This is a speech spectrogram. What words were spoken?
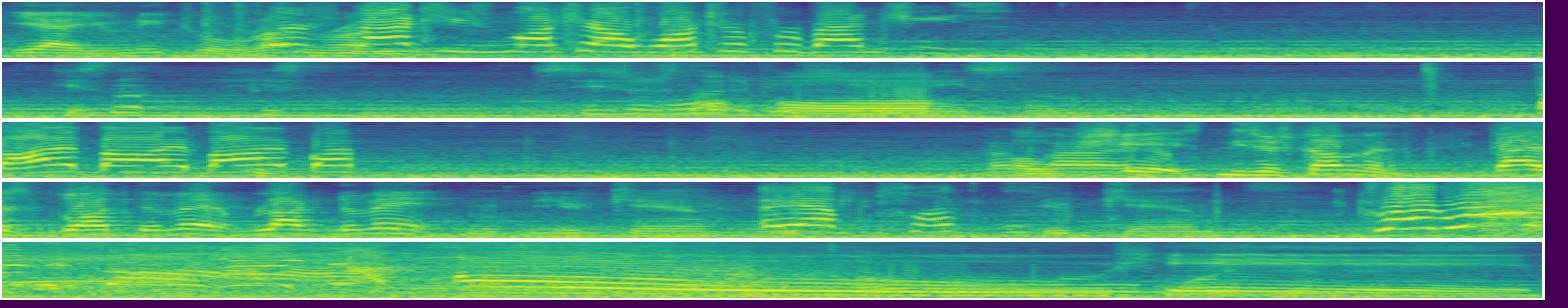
Yeah, you need to run, Where's run. banshees? Watch out! Watch out for banshees. He's not. He's. Cesar's not even Uh-oh. here, Mason. Bye, bye, bye, bye. Oh Bye-bye. shit, Cesar's coming. Guys, block the vent, block the vent. You can't. Oh yeah, pluck. Run, You can't. run! Oh, Oh, my shit.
